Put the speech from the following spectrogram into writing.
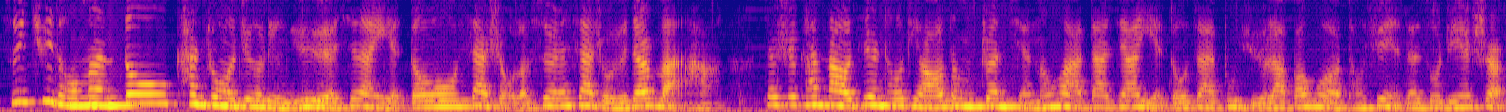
所以巨头们都看中了这个领域，现在也都下手了。虽然下手有点晚哈，但是看到今日头条这么赚钱的话，大家也都在布局了，包括腾讯也在做这件事儿。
